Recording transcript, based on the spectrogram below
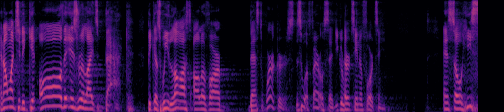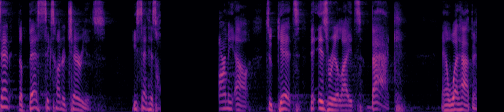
and I want you to get all the Israelites back because we lost all of our best workers. This is what Pharaoh said. You go 13 and 14. And so he sent the best 600 chariots. He sent his army out to get the Israelites back. And what happened?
